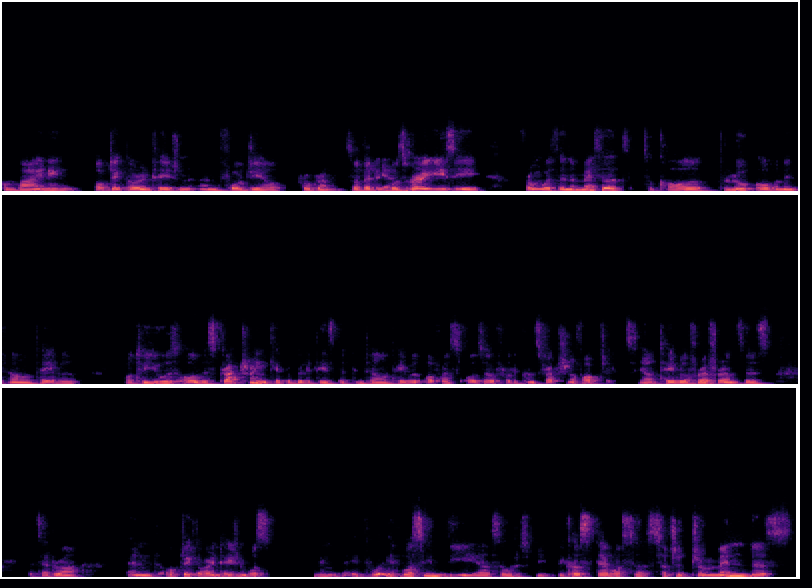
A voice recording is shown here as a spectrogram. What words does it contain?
combining object orientation and 4GL programming, so that it yeah. was very easy from within a method to call to loop over an internal table or to use all the structuring capabilities that internal table offers also for the construction of objects, yeah, table of references, etc. And object orientation was, I mean, it, it was in the air, so to speak, because there was a, such a tremendous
